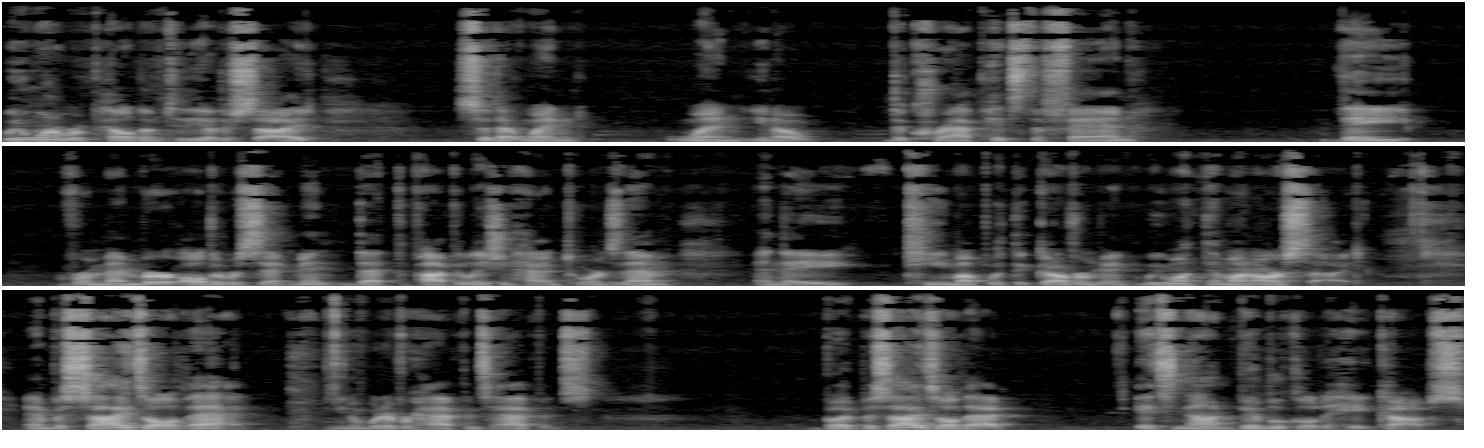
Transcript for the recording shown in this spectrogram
We don't want to repel them to the other side so that when when you know the crap hits the fan, they remember all the resentment that the population had towards them and they team up with the government. We want them on our side. And besides all that, you know, whatever happens, happens. But besides all that, it's not biblical to hate cops.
